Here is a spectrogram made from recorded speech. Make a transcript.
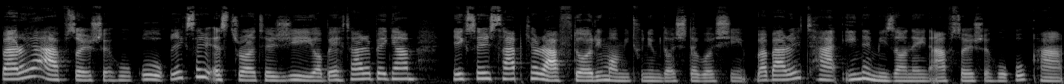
برای افزایش حقوق یک سری استراتژی یا بهتر بگم یک سری سبک رفتاری ما می‌تونیم داشته باشیم و برای تعیین میزان این افزایش حقوق هم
